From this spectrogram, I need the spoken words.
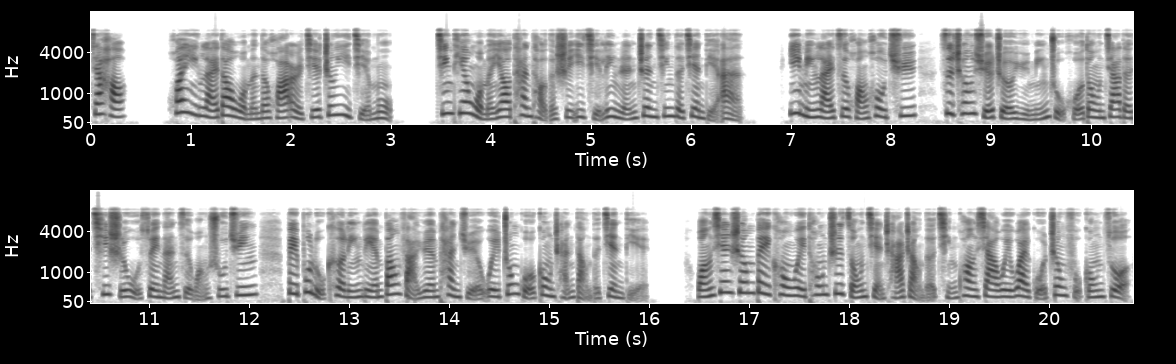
家好，欢迎来到我们的华尔街争议节目。今天我们要探讨的是一起令人震惊的间谍案。一名来自皇后区、自称学者与民主活动家的七十五岁男子王书军，被布鲁克林联邦法院判决为中国共产党的间谍。王先生被控未通知总检察长的情况下为外国政府工作，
